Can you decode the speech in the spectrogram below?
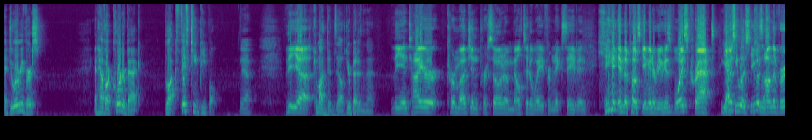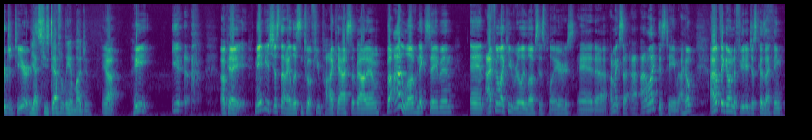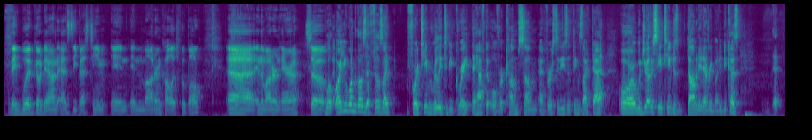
and do a reverse and have our quarterback block 15 people. Yeah. The uh, Come on, Denzel, you're better than that. the entire curmudgeon persona melted away from Nick Saban He- in the post game interview. His voice cracked. Yeah, he was. he He was- was, he was- on the verge of tears. Yes, he's definitely a mudgeon. Yeah. He. yeah. Okay, maybe it's just that I listened to a few podcasts about him, but I love Nick Saban, and I feel like he really loves his players, and uh, I'm excited. I, I like this team. I hope I hope they go undefeated, just because I think they would go down as the best team in in modern college football, uh, in the modern era. So Well, are you one of those that feels like for a team really to be great, they have to overcome some adversities and things like that? Or would you rather see a team just dominate everybody? Because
